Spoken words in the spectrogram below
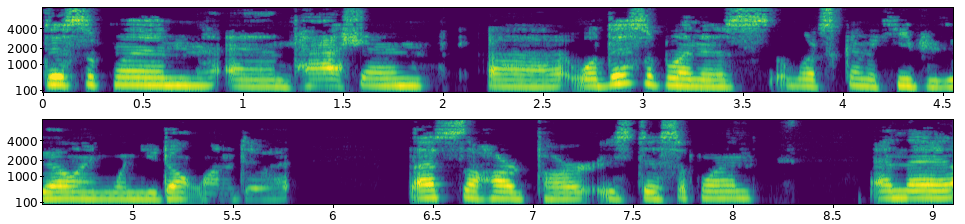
discipline and passion. Uh, well, discipline is what's going to keep you going when you don't want to do it. That's the hard part is discipline, and then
